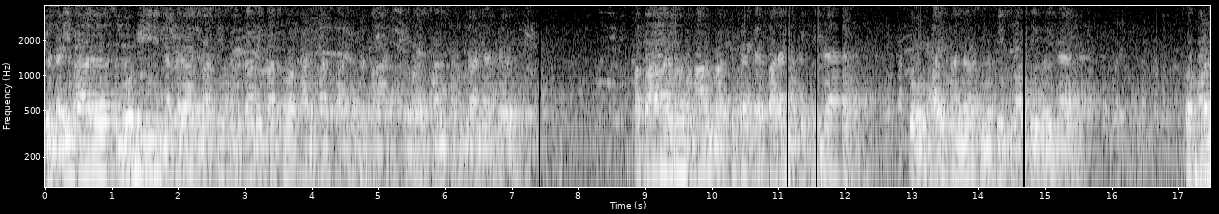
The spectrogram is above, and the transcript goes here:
ਜੋ ਲੜੀਵਾਰ ਸਮੂਹੀ ਨਗਰ ਨਿਵਾਸੀ ਸੰਗਤਾਂ ਦੇ ਪਾਸੋਂ ਅਖੰਡ ਪਾਠ ਸਾਹਿਬ ਪ੍ਰਕਾਸ਼ ਕਰਵਾਏ ਸਨ। ਸਤਿਗੁਰਾਂ ਨੇ ਅੱਜ ਅਪਾਰ ਮਹਾਨ ਬਖਸ਼ਿਸ਼ ਕਿਰਪਾ ਰਹਿਣ ਕੀਤੀ ਹੈ। ਭੋਗ ਪਾਏ ਹਨ, ਸਮੁੱਚੀ ਸਮਾਪਤੀ ਹੋਈ ਹੈ। ਸੋ ਹੁਣ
